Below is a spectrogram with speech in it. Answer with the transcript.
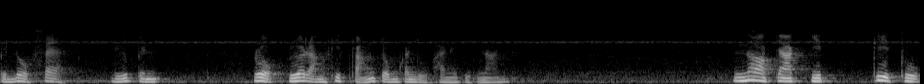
เป็นโรคแทรก หรือเป็น โรคเรื้อรังที่ฝังจมกันอยู่ภายในจิตนั้น นอกจากจิตที่ถูก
